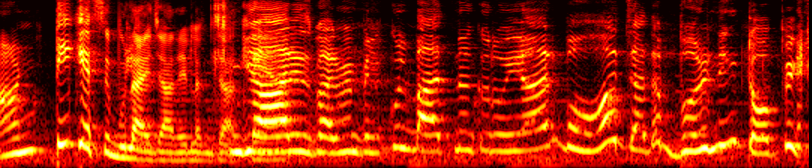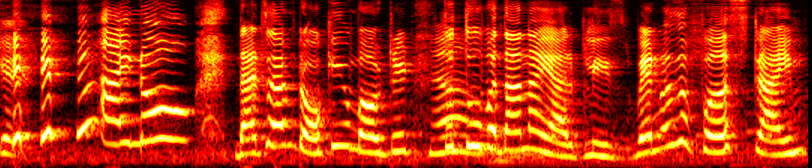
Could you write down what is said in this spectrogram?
आंटी कैसे बुलाए जाने लग जाते यार इस बारे में बिल्कुल बात ना करो यार बहुत ज़्यादा बर्निंग टॉपिक है। I know that's I am talking about it तो तू बताना यार please when was the first time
